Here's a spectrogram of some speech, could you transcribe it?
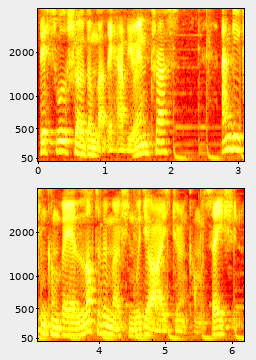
This will show them that they have your interest, and you can convey a lot of emotion with your eyes during conversation.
